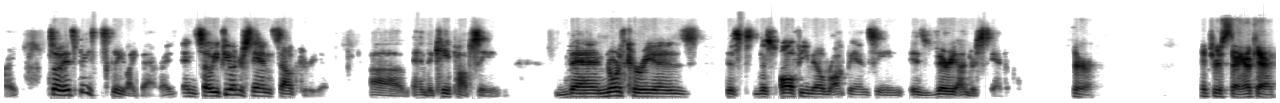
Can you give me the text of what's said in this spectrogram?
right? So it's basically like that, right? And so if you understand South Korea, uh, and the K-pop scene, then North Korea's this this all-female rock band scene is very understandable. Sure. Interesting. Okay.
